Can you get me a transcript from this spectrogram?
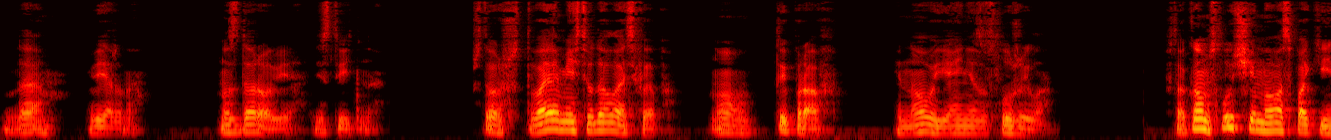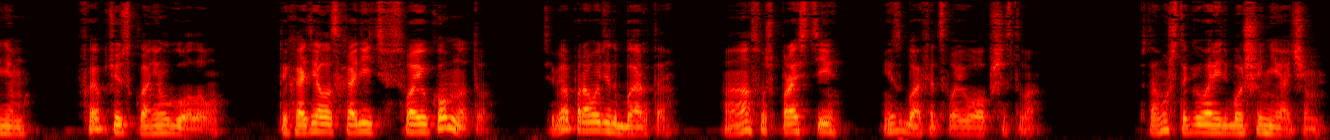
Да, верно. На здоровье, действительно. Что ж, твоя месть удалась, Фэб. Но ты прав. Иного я и не заслужила. В таком случае мы вас покинем. Фэб чуть склонил голову. Ты хотела сходить в свою комнату? Тебя проводит Берта. А нас уж прости, избавь от своего общества. Потому что говорить больше не о чем.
